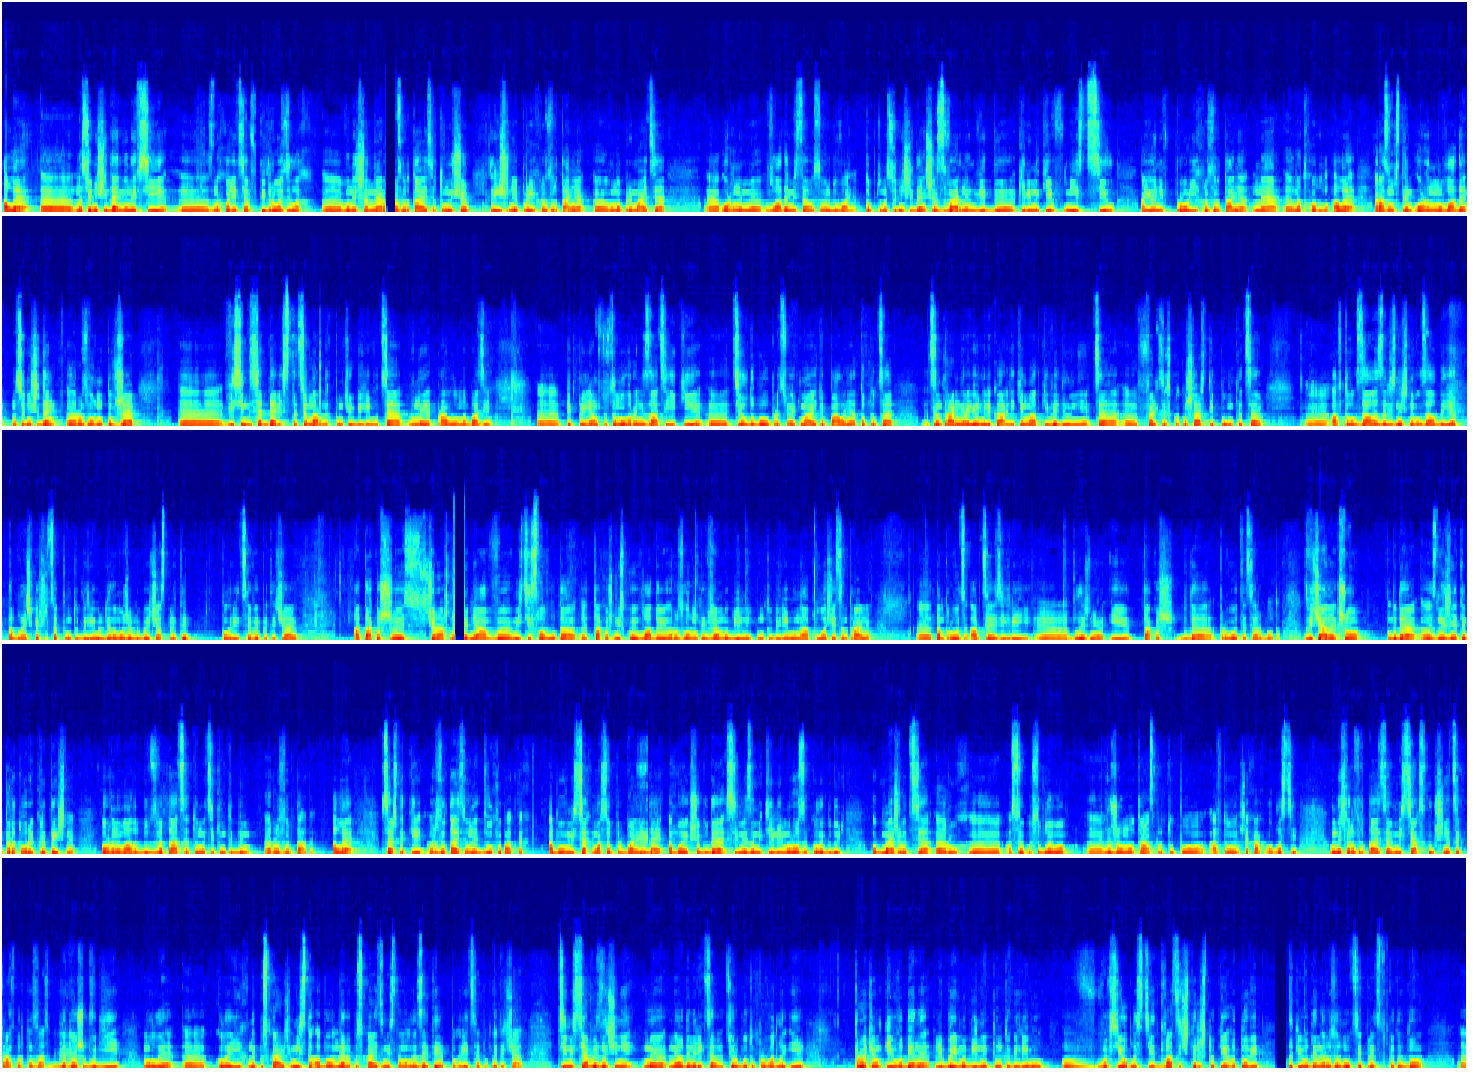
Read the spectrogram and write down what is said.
Але е, на сьогоднішній день вони всі е, знаходяться в підрозділах, е, вони ще не розгортаються, тому що рішення про їх розгортання е, воно приймається е, органами влади місцевого самоврядування. Тобто на сьогоднішній день ще звернень від е, керівників міст, сіл, районів про їх розгортання не е, надходило. Але разом з тим органами влади на сьогоднішній день е, розгорнуто вже е, 89 стаціонарних пунктів обігріву. Це вони, як правило, на базі підприємств, установ, організацій, які е, цілодобово працюють, мають опалення, тобто це центральні районні лікарні, кімнатки виділені, це е, фельдшерсько-акушерські пункти, це е, автовокзали, залізничний вокзал, де є табличка, що це пункт обігріву, людина може в будь-який час прийти, погрітися, випити чаю. А також е, з вчорашнього дня в місті Славута, е, також міською владою, розгорнутий вже мобільний пункт обігріву на площі центральній. Е, Там проводиться акція Зігрій е, ближнього, і також буде проводитися ця робота. Звичайно, якщо буде е, зниження температури критичне, органи влади будуть звертатися, то ми ці пункти будемо розгортати. Але все ж таки розгортаються вони в двох випадках: або в місцях масового перебування людей, або якщо буде сильне замітілі і морози, коли будуть обмежуватися е, рух, е, особливо е, груженого транспорту по автошляхах області, вони ще розгортаються в місцях скупчення цих транспортних засобів для того, щоб водії могли, коли їх не пускають в місто або не випускають з міста, могли зайти, погрітися, попити чаю. Ці місця визначені. Ми не один рік цю роботу проводили і. Протягом півгодини будь-який мобільний пункт обігріву в- во всій області, 24 штуки, готові за півгодини розгорнутися і приступити до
